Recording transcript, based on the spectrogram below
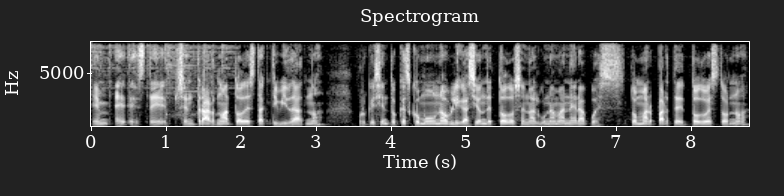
em, e, este, centrar ¿no? a toda esta actividad, ¿no? Porque siento que es como una obligación de todos en alguna manera, pues tomar parte de todo esto, ¿no?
